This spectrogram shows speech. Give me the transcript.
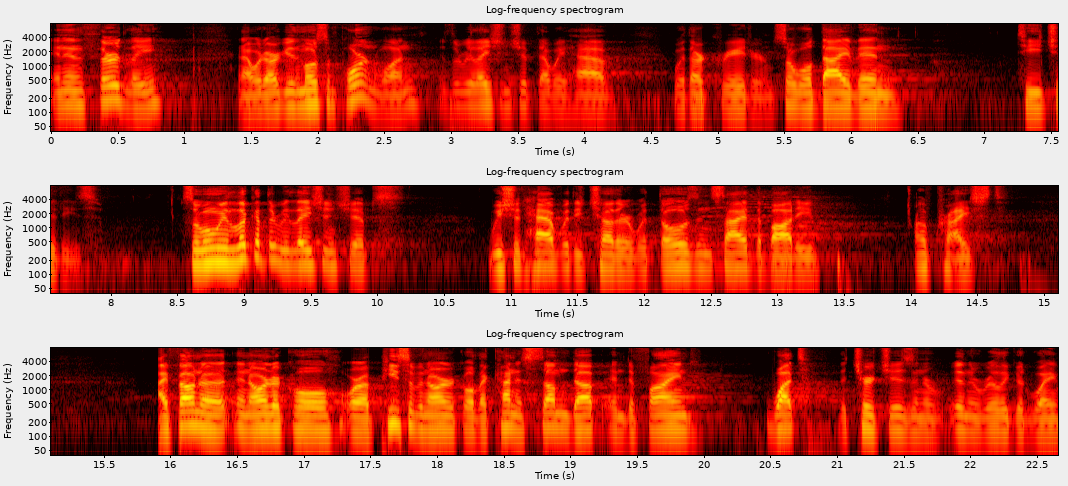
And then thirdly, and I would argue the most important one, is the relationship that we have with our Creator. And so we'll dive in to each of these. So when we look at the relationships we should have with each other, with those inside the body of Christ, I found a, an article or a piece of an article that kind of summed up and defined what the church is in a, in a really good way.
